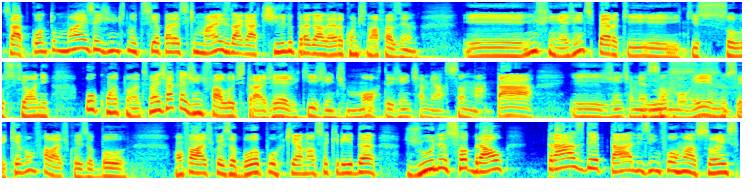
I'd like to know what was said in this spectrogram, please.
Sabe? Quanto mais a gente noticia, parece que mais dá gatilho para a galera continuar fazendo. E, enfim, a gente espera que, que isso solucione o quanto antes. Mas já que a gente falou de tragédia aqui, gente morta, gente ameaçando matar e gente ameaçando Nossa. morrer, não sei o que, vamos falar de coisa boa. Vamos falar de coisa boa porque a nossa querida Júlia Sobral traz detalhes e informações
